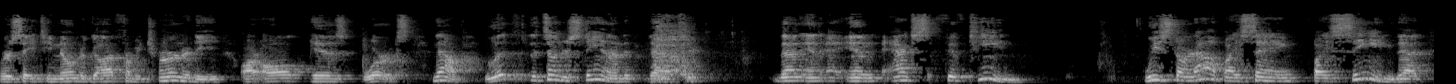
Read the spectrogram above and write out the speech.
Verse 18, known to God from eternity are all his works. Now, let, us understand that, that in, in Acts 15, we start out by saying, by seeing that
